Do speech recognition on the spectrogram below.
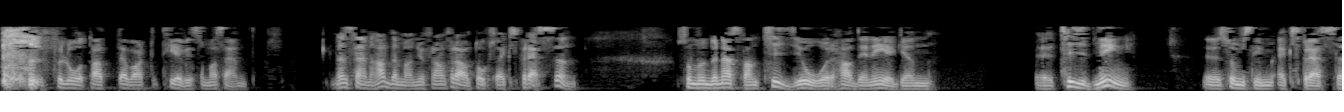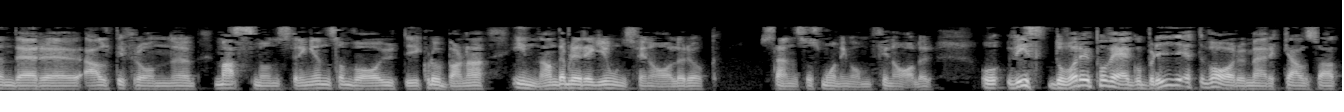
förlåt att det varit tv som har sänt. Men sen hade man ju framförallt också Expressen som under nästan tio år hade en egen eh, tidning Sumsim-Expressen där eh, allt ifrån eh, massmönstringen som var ute i klubbarna innan det blev regionsfinaler och sen så småningom finaler. Och visst, då var det på väg att bli ett varumärke, alltså att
